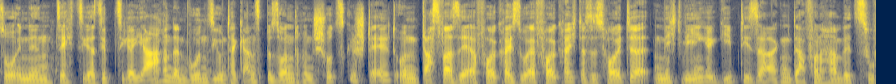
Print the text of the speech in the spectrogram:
so in den 60er, 70er Jahren. Dann wurden sie unter ganz besonderen Schutz gestellt. Und das war sehr erfolgreich, so erfolgreich, dass es heute nicht wenige gibt, die sagen, davon haben wir zu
